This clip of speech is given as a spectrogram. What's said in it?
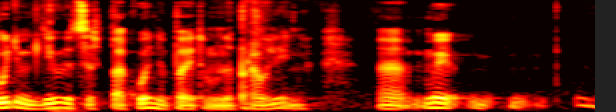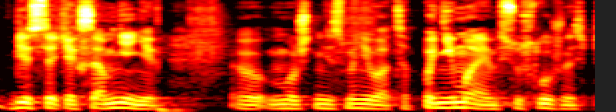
Будем двигаться спокойно по этому направлению. Э, мы без всяких сомнений, э, можете не сомневаться, понимаем всю сложность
